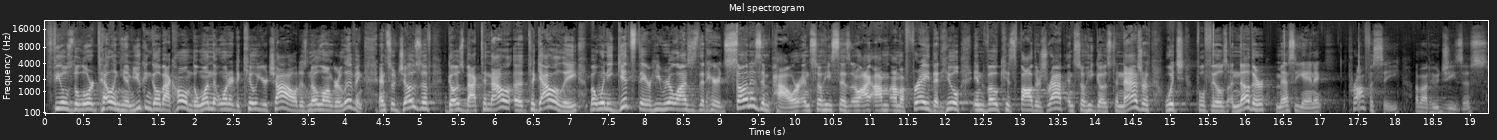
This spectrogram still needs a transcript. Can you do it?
feels the Lord telling him, You can go back home. The one that wanted to kill your child is no longer living. And so Joseph goes back to, now, uh, to Galilee, but when he gets there, he realizes that Herod's son is in power. And so he says, oh, I, I'm, I'm afraid that he'll invoke his father's wrath. And so he goes to Nazareth, which fulfills another messianic prophecy about who Jesus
